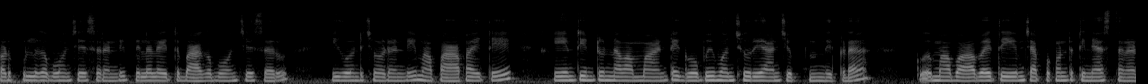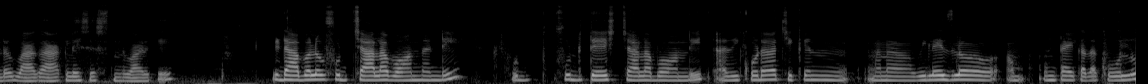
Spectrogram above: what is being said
కడుపులుగా భోంచేశారండి పిల్లలు అయితే బాగా భోంచేశారు ఇగోండి చూడండి మా పాప అయితే ఏం తింటున్నావమ్మా అంటే గోబీ మంచూరియా అని చెప్తుంది ఇక్కడ. మా బాబు అయితే ఏం చెప్పకుండా తినేస్తున్నాడు. బాగా ఆకలేసేస్తుంది వాడికి. ఈ డాబాలో ఫుడ్ చాలా బాగుందండి. ఫుడ్ ఫుడ్ టేస్ట్ చాలా బాగుంది. అది కూడా చికెన్ మన విలేజ్లో ఉంటాయి కదా కోళ్ళు.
